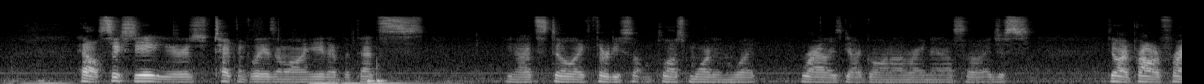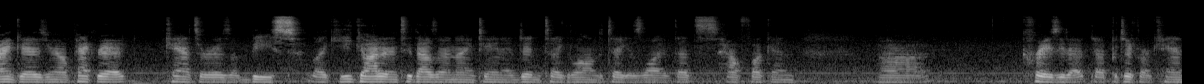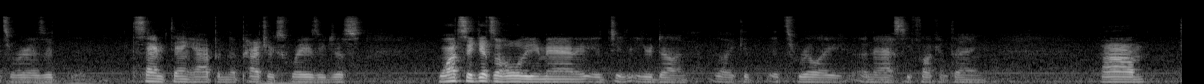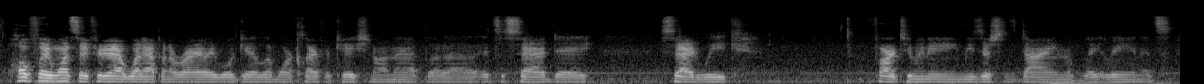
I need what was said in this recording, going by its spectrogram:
Hell, 68 years technically isn't long either, but that's, you know, it's still like 30 something plus more than what Riley's got going on right now. So I just, the only problem with Frank is, you know, pancreatic cancer is a beast. Like he got it in 2019, and it didn't take long to take his life. That's how fucking uh, crazy that that particular cancer is. It same thing happened to Patrick Swayze. Just once it gets a hold of you, man, it, it, you're done. Like it, it's really a nasty fucking thing. Um, hopefully, once they figure out what happened to Riley, we'll get a little more clarification on that. But uh, it's a sad day, sad week far too many musicians dying lately, and it's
